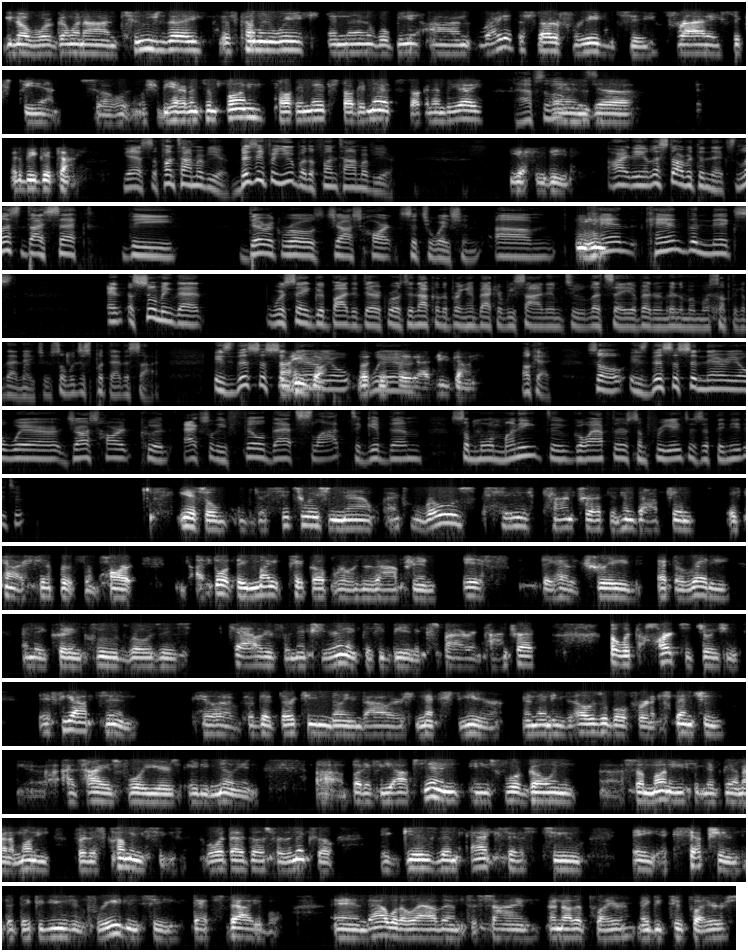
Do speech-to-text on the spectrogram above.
You know, we're going on Tuesday this coming week, and then we'll be on right at the start of free agency, Friday, 6 p.m. So we should be having some fun, talking Knicks, talking Nets, talking NBA. Absolutely. And uh, it'll be a good time. Yes, a fun time of year. Busy for you, but a fun time of year. Yes, indeed. All right, Ian, let's start with the Knicks. Let's dissect the Derrick Rose, Josh Hart situation. Um, mm-hmm. Can can the Knicks, and assuming that we're saying goodbye to Derrick Rose, they're not going to bring him back and re-sign him to, let's say, a veteran minimum or something of that nature. So we'll just put that aside. Is this a scenario no, where? Just say that he's gone. Okay. So is this a scenario where Josh Hart could actually fill that slot to give them some more money to go after some free agents if they needed to? Yeah, so the situation now, Rose, his contract and his option is kind of separate from Hart. I thought they might pick up Rose's option if they had a trade at the ready and they could include Rose's salary for next year in it because he'd be an expiring contract. But with the Hart situation, if he opts in, he'll have he'll get thirteen million dollars next year, and then he's eligible for an extension you know, as high as four years, eighty million. Uh, but if he opts in, he's foregoing uh, some money, significant amount of money for this coming season. But what that does for the Knicks, though, it gives them access to a exception that they could use in free agency that's valuable, and that would allow them to sign another player, maybe two players,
